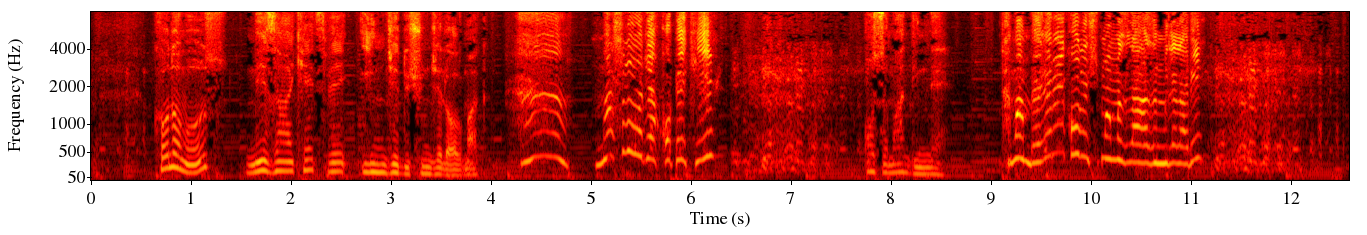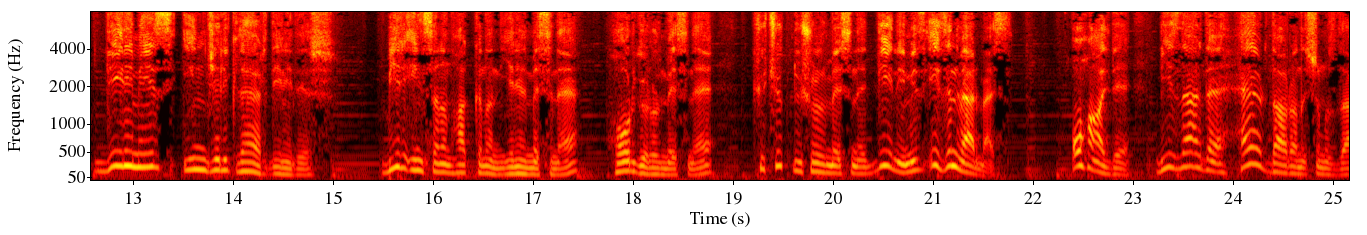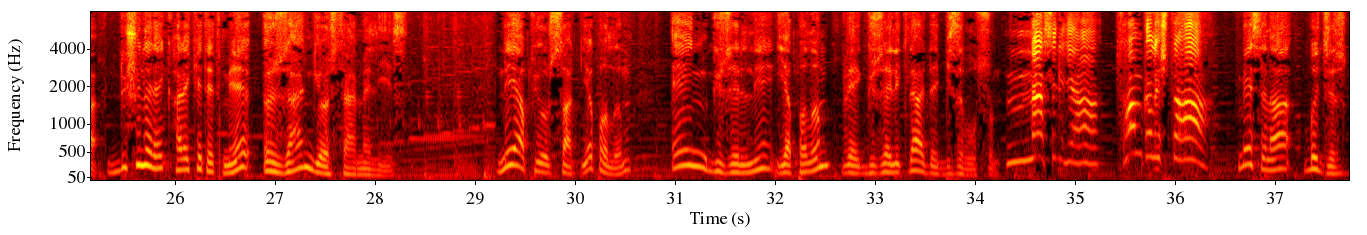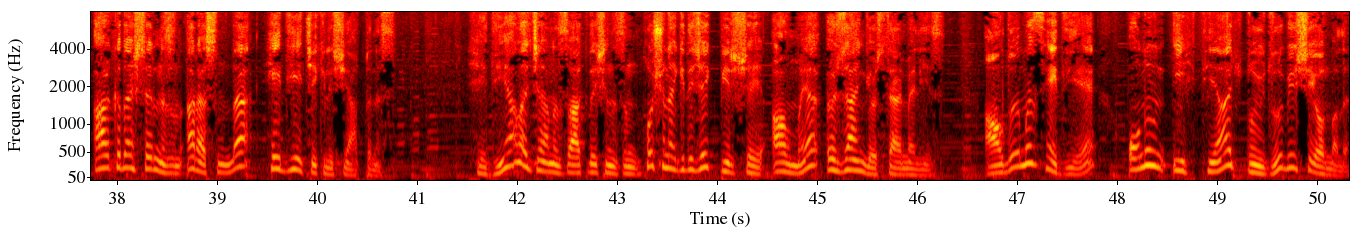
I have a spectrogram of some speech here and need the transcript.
Konumuz nezaket ve ince düşünceli olmak. Ha, nasıl olacak o peki? O zaman dinle. Tamam böyle mi konuşmamız lazım Bilal abi? Dinimiz incelikler dinidir. Bir insanın hakkının yenilmesine, hor görülmesine, küçük düşürülmesine dinimiz izin vermez. O halde bizler de her davranışımızda düşünerek hareket etmeye özen göstermeliyiz. Ne yapıyorsak yapalım, en güzelini yapalım ve güzellikler de bizi bulsun. Nasıl ya? Tam kalıştı ha. Mesela Bıcır, arkadaşlarınızın arasında hediye çekilişi yaptınız. Hediye alacağınız arkadaşınızın hoşuna gidecek bir şey almaya özen göstermeliyiz. Aldığımız hediye onun ihtiyaç duyduğu bir şey olmalı.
